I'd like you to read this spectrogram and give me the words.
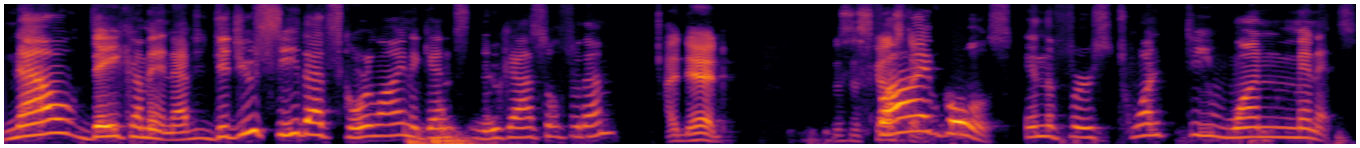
now they come in. Have, did you see that score line against Newcastle for them? I did. It was disgusting. Five goals in the first 21 minutes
